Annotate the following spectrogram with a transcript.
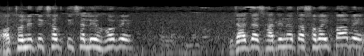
অর্থনৈতিক শক্তিশালী হবে। যা যা স্বাধীনতা সবাই পাবে।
